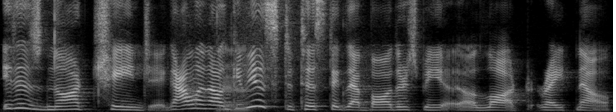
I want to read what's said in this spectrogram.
it is not changing. Alan, I'll yeah. give you a statistic that bothers me a lot right now.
